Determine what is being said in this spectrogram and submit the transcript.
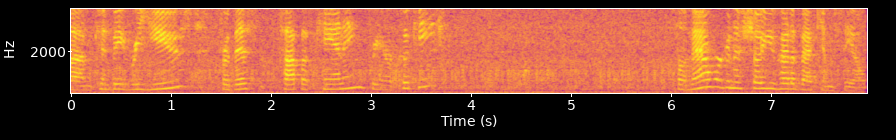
um, can be reused for this type of canning for your cookies. So now we're going to show you how to vacuum seal.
